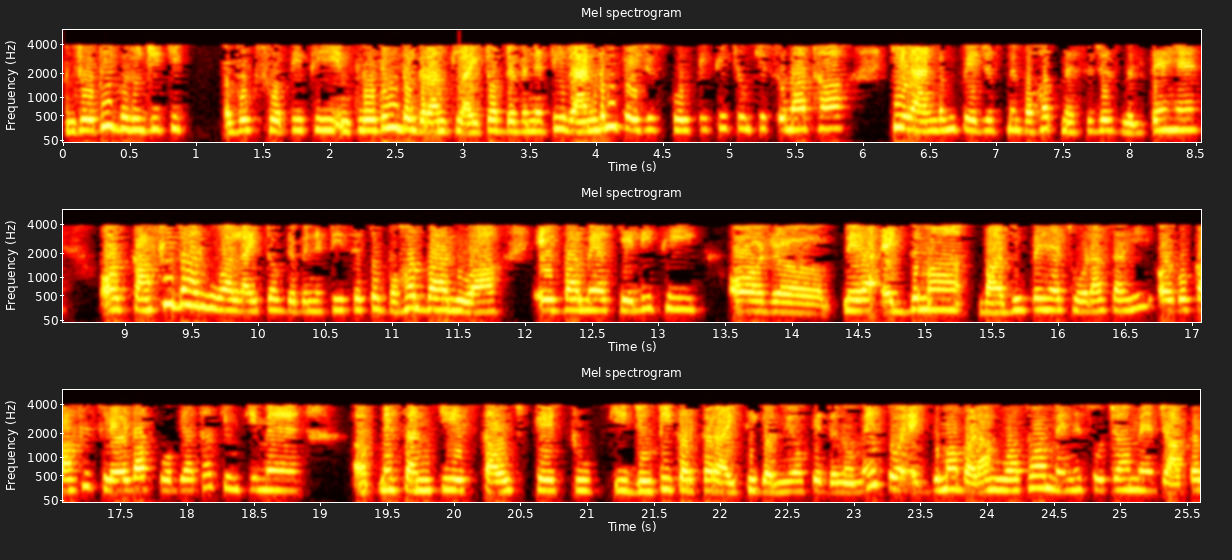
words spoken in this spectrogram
जो भी गुरु जी की बुक्स होती थी इंक्लूडिंग द ग्रंथ light of divinity random pages खोलती थी, क्योंकि सुना था कि रैंडम पेजेस में बहुत मैसेजेस मिलते हैं। और काफ़ी बार हुआ लाइट ऑफ़ डिविनिटी से तो बहुत बार हुआ। एक बार मैं अकेली थी और uh, मेरा एक्जिमा बाजू पे है थोड़ा सा ही और वो काफ़ी फ्लेयर्ड अप हो गया था क्योंकि मैं अपने सन की स्काउट के ट्रूप की ड्यूटी कर कर आई थी गर्मियों के दिनों में तो एक्जिमा बड़ा हुआ था और मैंने सोचा मैं जाकर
